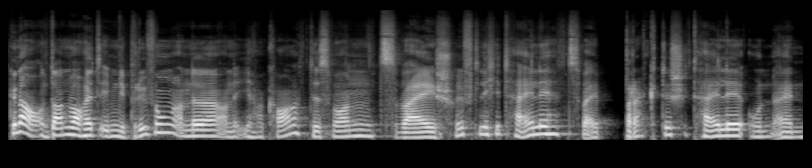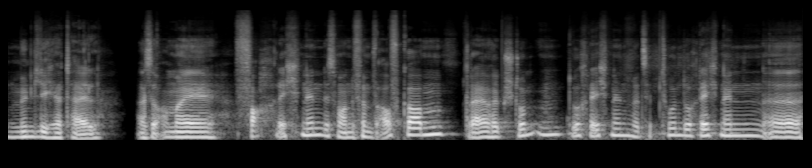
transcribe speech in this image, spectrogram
Genau, und dann war halt eben die Prüfung an der, an der IHK. Das waren zwei schriftliche Teile, zwei praktische Teile und ein mündlicher Teil. Also einmal Fachrechnen, das waren fünf Aufgaben, dreieinhalb Stunden durchrechnen, Rezepturen durchrechnen, äh,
